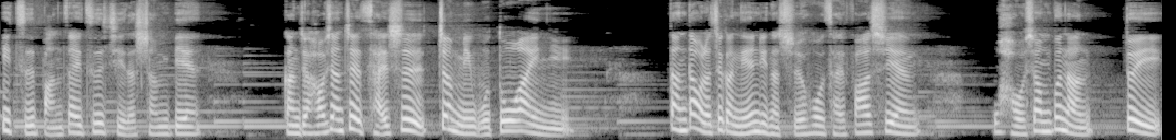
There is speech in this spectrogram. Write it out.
一直绑在自己的身边，感觉好像这才是证明我多爱你。但到了这个年龄的时候，才发现我好像不能对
